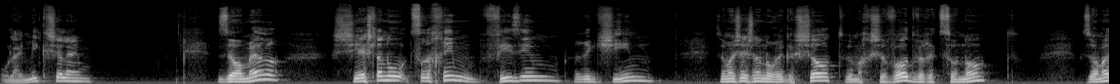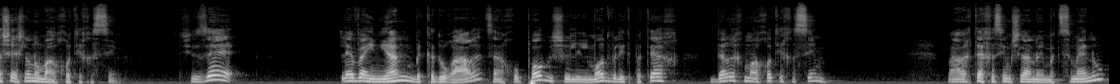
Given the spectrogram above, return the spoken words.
אולי מיקס שלהם. זה אומר שיש לנו צרכים פיזיים, רגשיים, זה אומר שיש לנו רגשות ומחשבות ורצונות, זה אומר שיש לנו מערכות יחסים. שזה לב העניין בכדור הארץ, אנחנו פה בשביל ללמוד ולהתפתח דרך מערכות יחסים. מערכת היחסים שלנו עם עצמנו,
